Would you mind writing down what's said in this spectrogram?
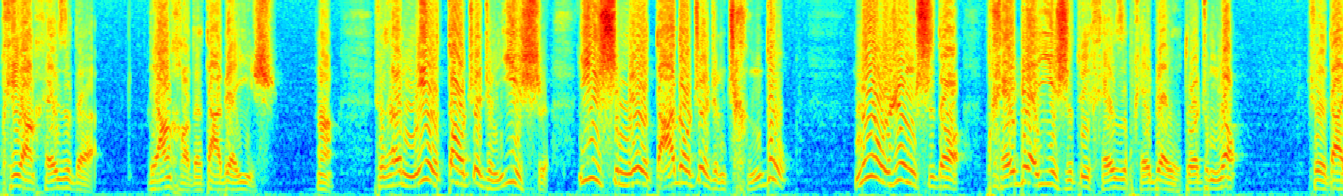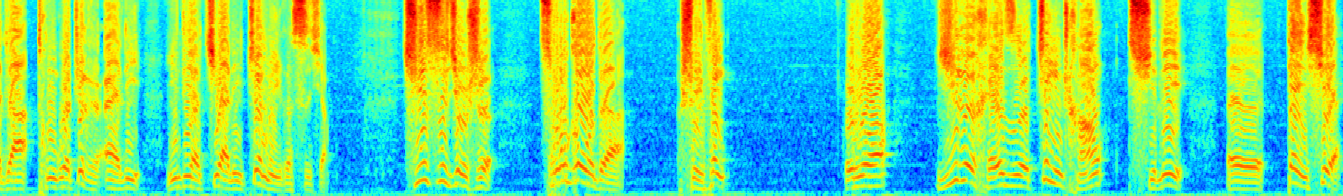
培养孩子的良好的大便意识，啊，说他没有到这种意识，意识没有达到这种程度，没有认识到排便意识对孩子排便有多重要，所以大家通过这个案例一定要建立这么一个思想。其次就是足够的水分，我说一个孩子正常体内呃代谢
